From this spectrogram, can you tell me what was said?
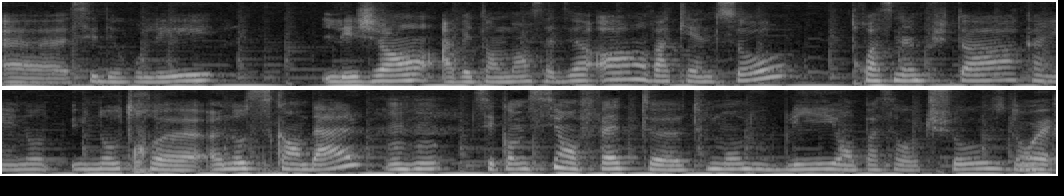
euh, s'est déroulé, les gens avaient tendance à dire oh on va cancel. Trois semaines plus tard, quand il y a une autre, une autre, euh, un autre scandale, Mhm. c'est comme si en fait euh, tout le monde oublie, on passe à autre chose. Donc Ouais.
